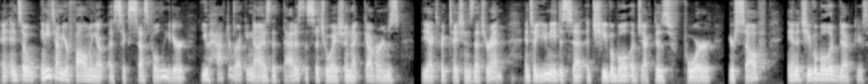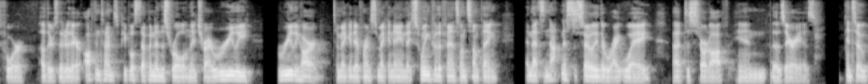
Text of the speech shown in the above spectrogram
And, and so anytime you're following a, a successful leader, you have to recognize that that is the situation that governs the expectations that you're in. And so you need to set achievable objectives for yourself and achievable objectives for others that are there. Oftentimes people step into this role and they try really, really hard to make a difference, to make a name. They swing for the fence on something. And that's not necessarily the right way uh, to start off in those areas. And so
